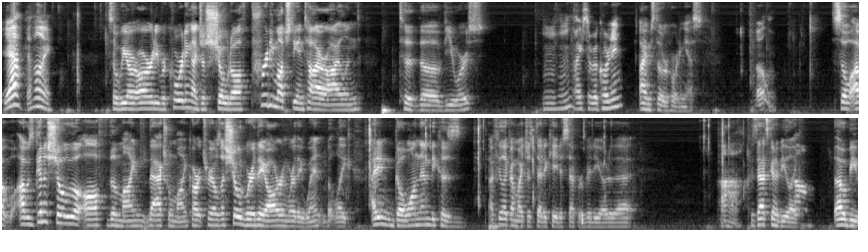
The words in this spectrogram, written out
Yeah, definitely. So we are already recording. I just showed off pretty much the entire island to the viewers. Mm-hmm. Are you still recording? I'm still recording, yes. Oh. So I, I was gonna show off the mine the actual minecart trails. I showed where they are and where they went, but like I didn't go on them because I feel like I might just dedicate a separate video to that. Uh-huh. Cause that's gonna be like Um, that would be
